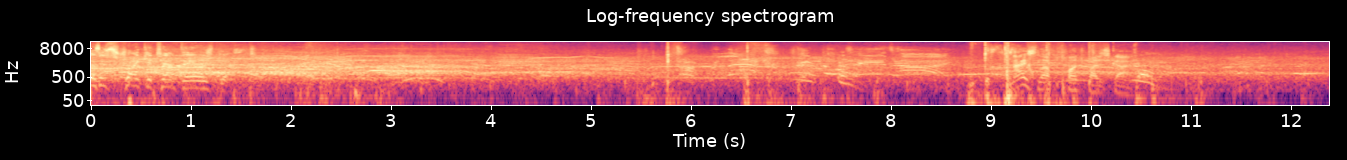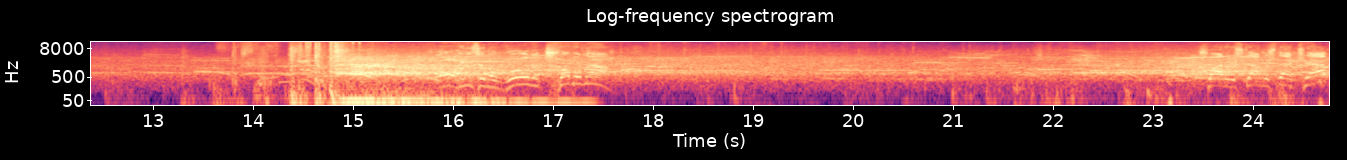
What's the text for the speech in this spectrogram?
Moreno's strike attempt there is blocked. Nice left punch by this guy. Oh, he's in a world of trouble now. Try to establish that jab.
